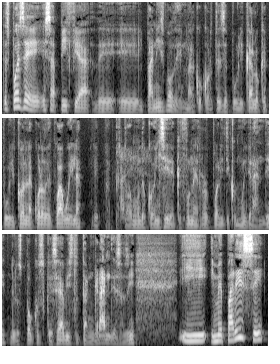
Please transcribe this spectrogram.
Después de esa pifia del de, eh, panismo de Marco Cortés de publicar lo que publicó en el acuerdo de Coahuila, que, pues, todo el mundo coincide que fue un error político muy grande, de los pocos que se ha visto tan grandes así. Y, y me parece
